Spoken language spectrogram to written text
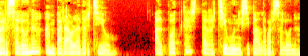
Barcelona en paraula d'arxiu. El podcast de l'Arxiu Municipal de Barcelona.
